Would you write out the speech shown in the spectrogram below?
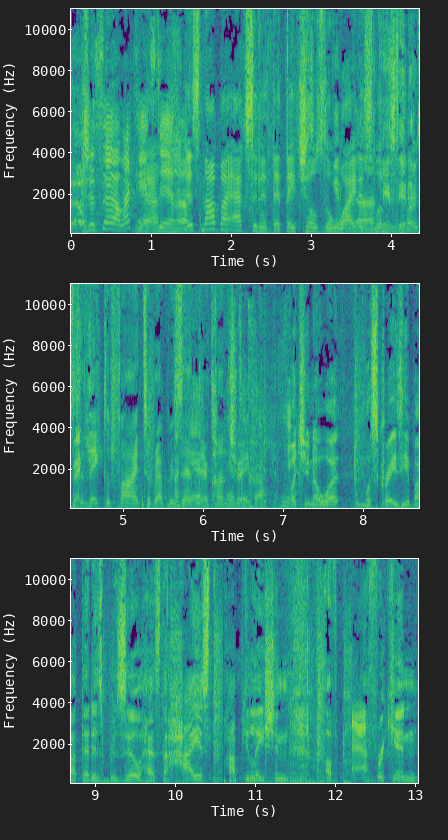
I, Gisele. I can't stand her. It's not by accident that they chose the whitest looking Can't that person they could find to represent their country. can't take her. But you know what? What's crazy about that is Brazil has the highest population of African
